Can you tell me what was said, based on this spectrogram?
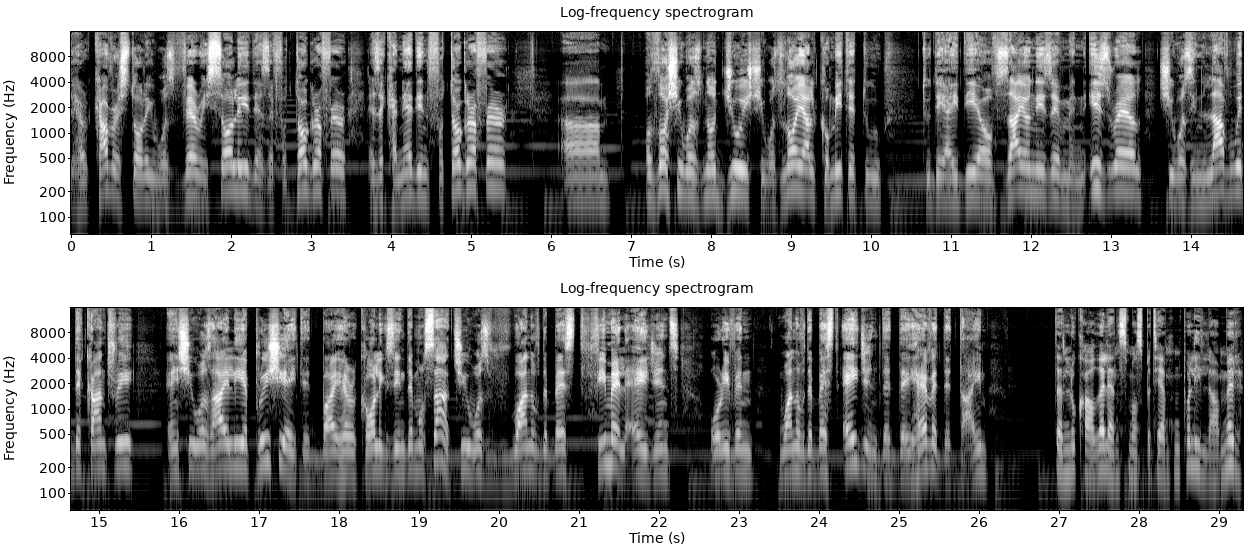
her cover story was very solid as a photographer, as a Canadian photographer. Um, although she was not Jewish, she was loyal, committed to to the idea of Zionism and Israel. She was in love with the country and she was highly appreciated by her colleagues in the Mossad. She was one of the best female agents, or even one of the best agents that they have at that time. Den lokale lensmannsbetjenten på Lillehammer,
